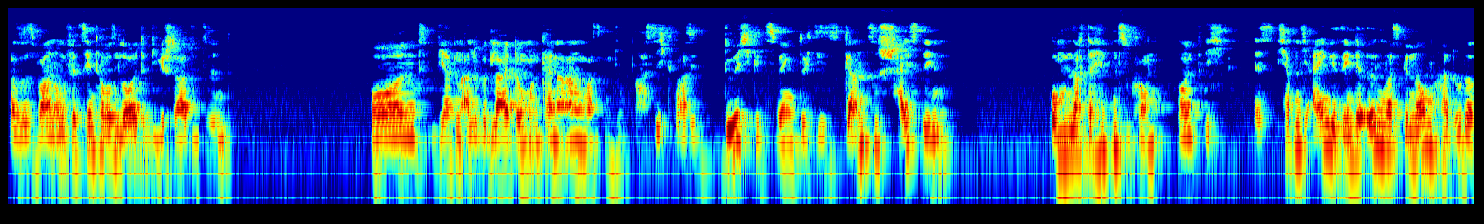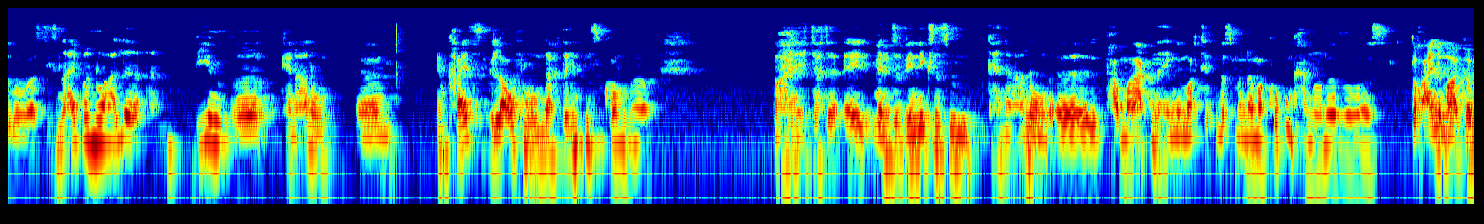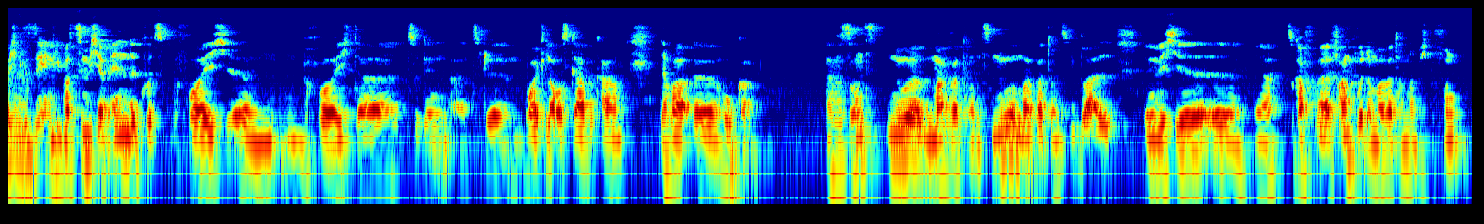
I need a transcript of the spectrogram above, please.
Also es waren ungefähr 10.000 Leute, die gestartet sind. Und die hatten alle Begleitung und keine Ahnung was. Und du hast dich quasi durchgezwängt durch dieses ganze Scheißding, um nach da hinten zu kommen. Und ich, ich habe nicht eingesehen, der irgendwas genommen hat oder sowas. Die sind einfach nur alle wie, äh, keine Ahnung, ähm, im Kreis gelaufen, um nach da hinten zu kommen. Ja. Und ich dachte, ey, wenn sie wenigstens, keine Ahnung, äh, ein paar Marken hängen gemacht hätten, dass man da mal gucken kann oder sowas. Doch eine Marke habe ich gesehen, die war ziemlich am Ende, kurz bevor ich, ähm, bevor ich da zu, den, äh, zu der Beutelausgabe kam. Da war äh, Hoka. Aber sonst nur Marathons, nur Marathons, überall irgendwelche, äh, ja, sogar äh, Frankfurter Marathon habe ich gefunden.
